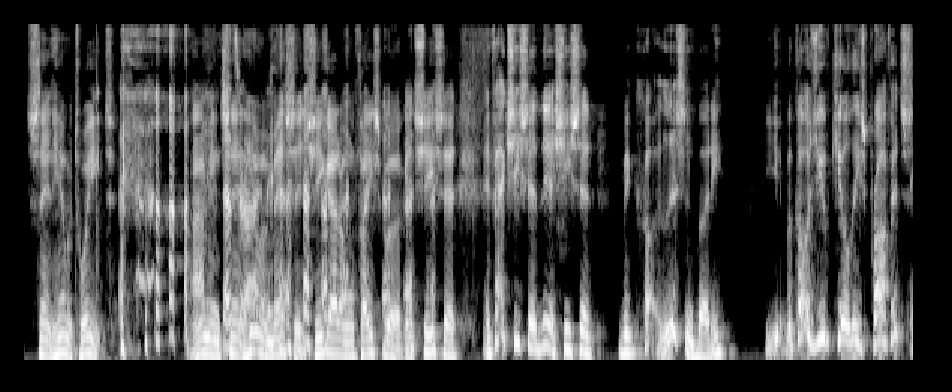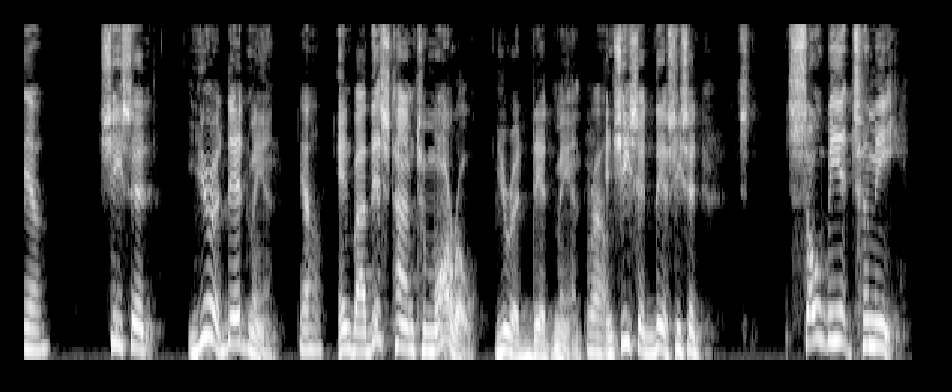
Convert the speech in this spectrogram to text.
sent him a tweet. I mean, sent him a message. She got on Facebook and she said, in fact, she said this. She said, because, listen, buddy, you, because you've killed these prophets, Yeah. She said, you're a dead man. Yeah. And by this time tomorrow, you're a dead man. Right. And she said this she said, So be it to me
